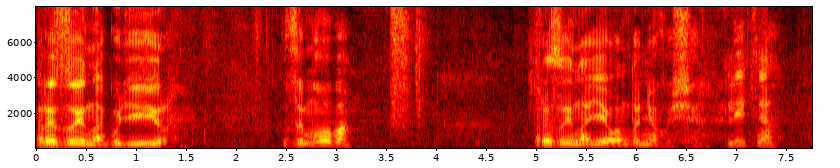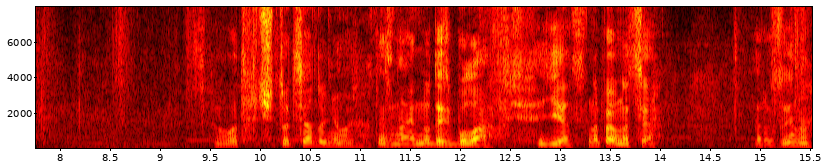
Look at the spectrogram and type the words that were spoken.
Резина Goodyear зимова. Резина є он до нього ще літня. От, чи то ця до нього, не знаю, ну десь була. Є. Напевно, ця резина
